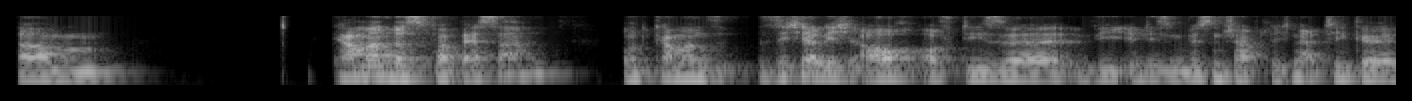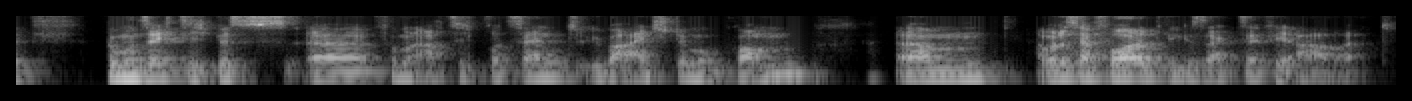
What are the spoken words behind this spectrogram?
ähm, kann man das verbessern und kann man sicherlich auch auf diese, wie in diesem wissenschaftlichen Artikel, 65 bis äh, 85 Prozent Übereinstimmung kommen. Ähm, aber das erfordert, wie gesagt, sehr viel Arbeit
